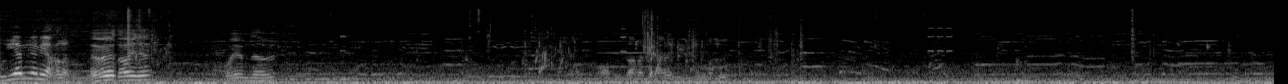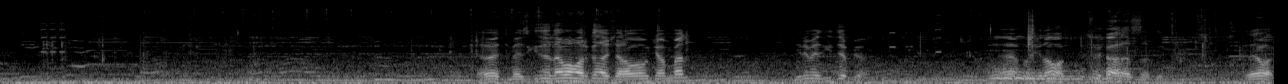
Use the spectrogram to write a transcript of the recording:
Bu yemle mi yakaladın? Evet aynı. O abi. Abi Evet mezgite devam arkadaşlar. Hava mükemmel. Yine mezgit yapıyor. Evet bak şuna bak. Anasını satayım. Şuraya bak.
